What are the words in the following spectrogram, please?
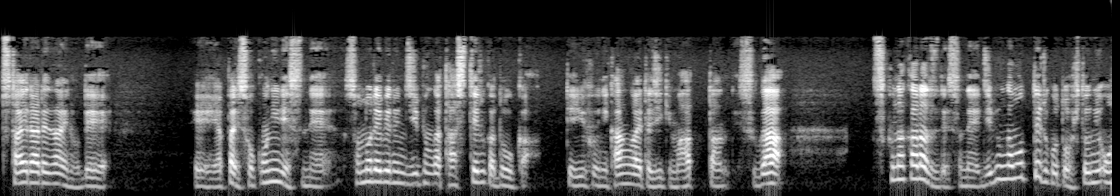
伝えられないので、えー、やっぱりそこにですねそのレベルに自分が達してるかどうかっていうふうに考えた時期もあったんですが少なからずですね自分が持っていることを人に教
